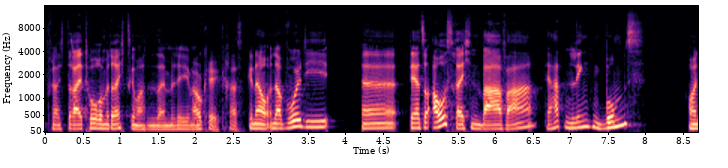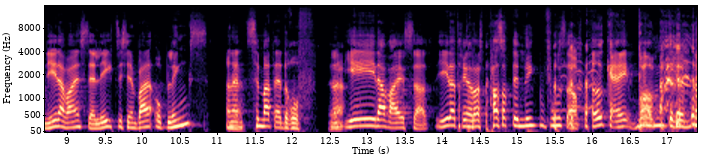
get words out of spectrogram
vielleicht drei Tore mit rechts gemacht in seinem Leben. Ah, Okay, krass. Genau, und obwohl die, äh, der so ausrechenbar war, der hat einen linken Bums und jeder weiß, der legt sich den Ball ob links und Ja. dann zimmert er drauf. Ja. Jeder weiß das. Jeder Trainer sagt, pass auf den linken Fuß auf. Okay, bumm, drin.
